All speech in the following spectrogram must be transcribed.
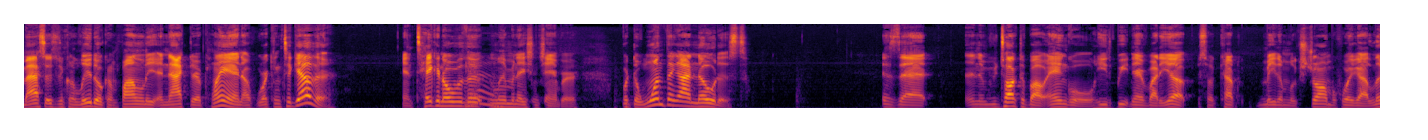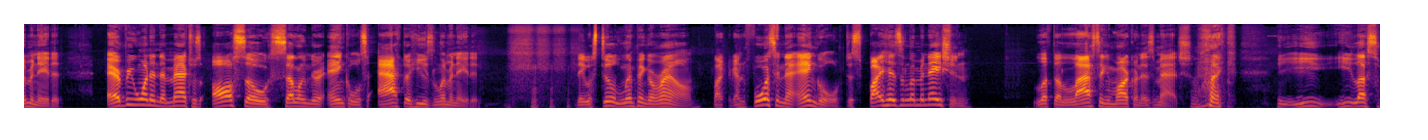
Masters and Carlito can finally enact their plan of working together and taking over the Yeah. elimination chamber. But the one thing I noticed is that, and we talked about Angle, he's beating everybody up, so it kept made him look strong before he got eliminated. Everyone in the match was also selling their ankles after he was eliminated. they were still limping around, like enforcing the angle, despite his elimination, left a lasting mark on his match. like he he left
